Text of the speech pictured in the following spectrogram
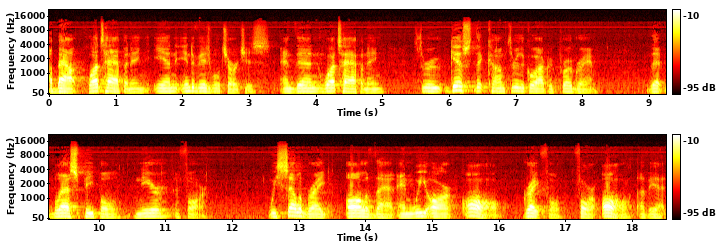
about what's happening in individual churches and then what's happening through gifts that come through the cooperative program that bless people near and far. We celebrate all of that, and we are all grateful for all of it.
